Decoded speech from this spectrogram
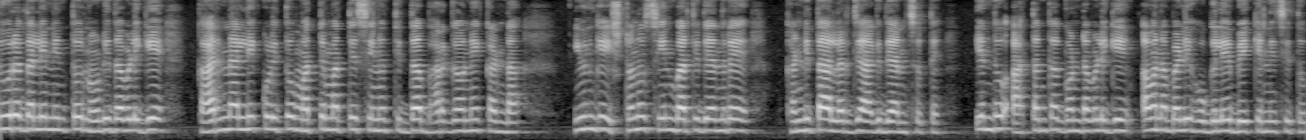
ದೂರದಲ್ಲಿ ನಿಂತು ನೋಡಿದವಳಿಗೆ ಕಾರಿನಲ್ಲಿ ಕುಳಿತು ಮತ್ತೆ ಮತ್ತೆ ಸೀನುತ್ತಿದ್ದ ಭಾರ್ಗವನೇ ಕಂಡ, ಇವನಿಗೆ ಇಷ್ಟೊಂದು ಸೀನ್ ಬರ್ತಿದೆ ಅಂದರೆ ಖಂಡಿತ ಅಲರ್ಜಿ ಆಗಿದೆ ಅನಿಸುತ್ತೆ ಎಂದು ಆತಂಕಗೊಂಡವಳಿಗೆ ಅವನ ಬಳಿ ಹೋಗಲೇಬೇಕೆನ್ನಿಸಿತು.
